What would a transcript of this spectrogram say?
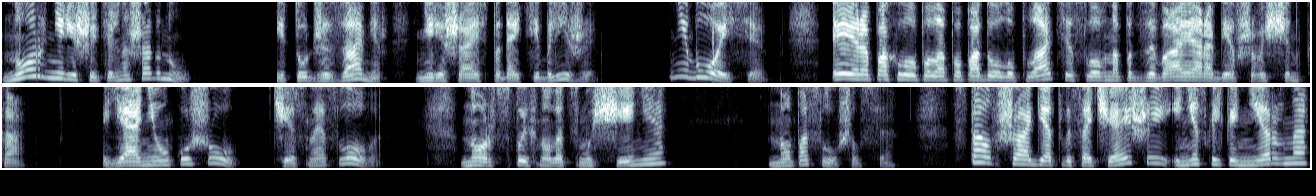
Нор нерешительно шагнул. И тут же замер, не решаясь подойти ближе. «Не бойся!» Эйра похлопала по подолу платья, словно подзывая оробевшего щенка. «Я не укушу, честное слово». Нор вспыхнул от смущения, но послушался. Встал в шаге от высочайшей и несколько нервно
